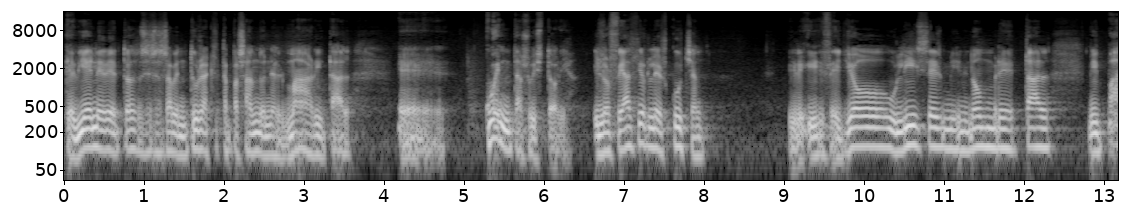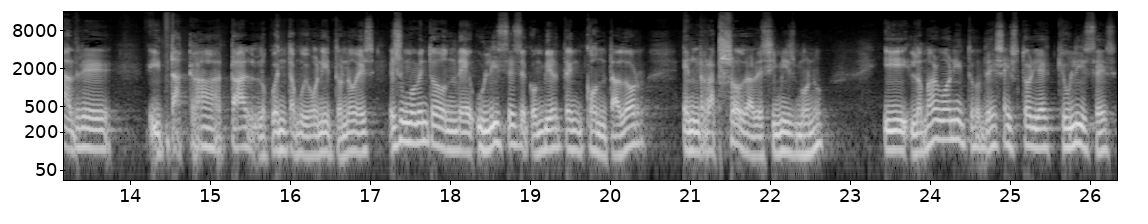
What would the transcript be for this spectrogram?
que viene de todas esas aventuras que está pasando en el mar y tal, eh, cuenta su historia. Y los feacios le escuchan. Y, dice, yo, Ulises, mi nombre tal, mi padre, Itaca, tal, lo cuenta muy bonito, ¿no? Es, es un momento donde Ulises se convierte en contador, en rapsoda de sí mismo, ¿no? Y lo más bonito de esa historia es que Ulises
